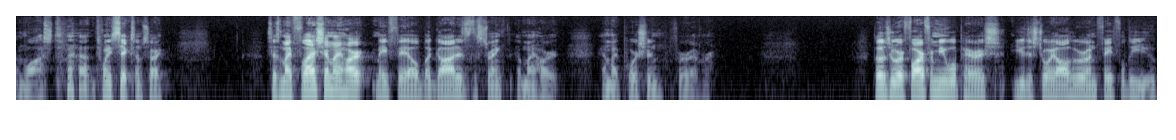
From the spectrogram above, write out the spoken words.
I'm lost. 26, I'm sorry. It says, My flesh and my heart may fail, but God is the strength of my heart and my portion forever. Those who are far from you will perish. You destroy all who are unfaithful to you.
